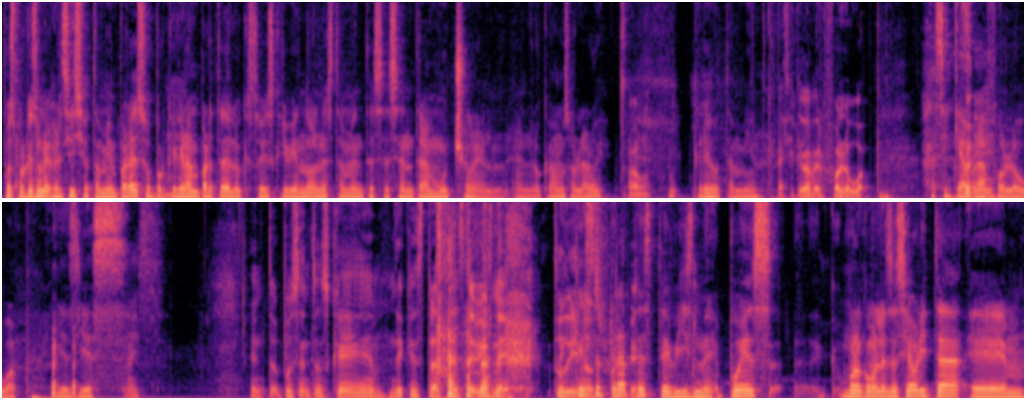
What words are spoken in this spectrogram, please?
Pues porque es un ejercicio también para eso, porque gran parte de lo que estoy escribiendo honestamente se centra mucho en, en lo que vamos a hablar hoy, Oh, creo también. así que va a haber follow-up. Así que habrá follow-up. Yes, yes. Nice. Ento- pues entonces, ¿qué, ¿de qué se trata este business? Tú ¿De qué se porque- trata este business? Pues, bueno, como les decía ahorita, eh,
